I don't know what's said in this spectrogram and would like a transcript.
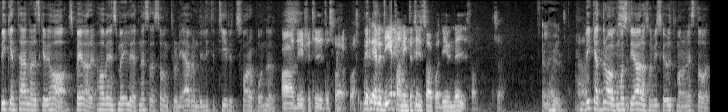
Vilken tränare ska vi ha? Spelare? Har vi ens möjlighet nästa säsong tror ni? Även om det är lite tidigt att svara på nu. ja, det är för tidigt att svara på. Alltså. Eller det är fan inte tidigt att svara på. Det är ju nej fan. Så. Eller hur? Ja. Vilka drag måste göras om vi ska utmana nästa år?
